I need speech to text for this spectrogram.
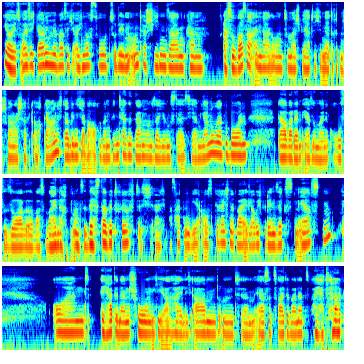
Ja, jetzt weiß ich gar nicht mehr, was ich euch noch so zu den Unterschieden sagen kann. Ach so, Wassereinlagerung zum Beispiel hatte ich in der dritten Schwangerschaft auch gar nicht. Da bin ich aber auch über den Winter gegangen. Unser Jüngster ist ja im Januar geboren. Da war dann eher so meine große Sorge, was Weihnachten und Silvester betrifft. Ich, äh, was hatten wir ausgerechnet? War er, glaube ich, für den 6.1. Und ich hatte dann schon hier Heiligabend und ähm, erste, zweite Weihnachtsfeiertag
